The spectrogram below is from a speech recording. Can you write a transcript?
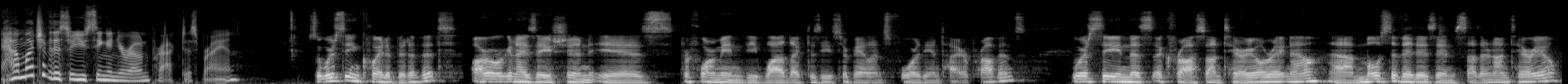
How much of this are you seeing in your own practice, Brian? So we're seeing quite a bit of it. Our organization is performing the wildlife disease surveillance for the entire province. We're seeing this across Ontario right now. Uh, most of it is in southern Ontario,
